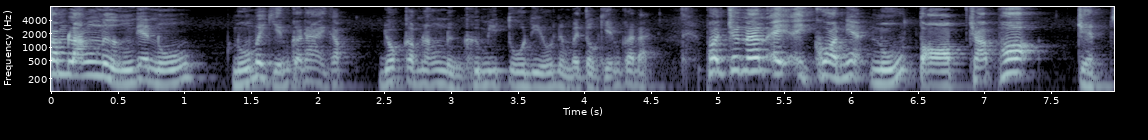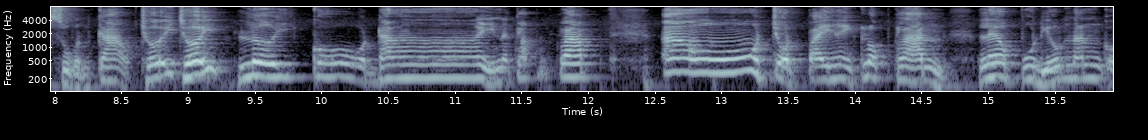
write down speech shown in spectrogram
กำลังหนึ่งเนี่ยหนู หนูไม่เขียนก็ได้ครับ ยกกำลังหนึ่งคือมีตัวเดียวเนี่ยไม่ต้องเขียนก็ได้ เพราะฉะนั้นไอ้ไอ้ข้อเนี้ยหนูตอบเฉพาะ7ส่วน9เฉยเฉยๆ เลยก็ได้นะครับครับ เอาจดไปให้ครบครัน แล้วปูเดี๋ยวนั้นก็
